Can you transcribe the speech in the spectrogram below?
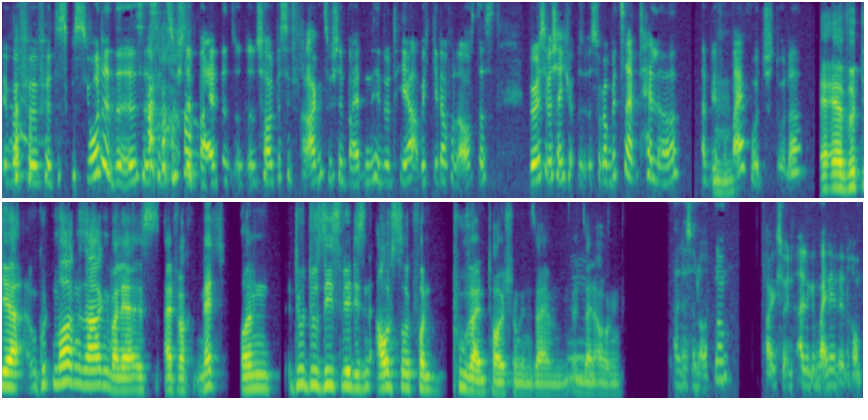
immer für, für Diskussionen äh, sind zwischen den beiden und, und schaut ein bisschen Fragen zwischen den beiden hin und her, aber ich gehe davon aus, dass Mercy wahrscheinlich sogar mit seinem Teller an mir Mhm. vorbeiwutscht, oder? Er, er wird dir Guten Morgen sagen, weil er ist einfach nett. Und du, du siehst wieder diesen Ausdruck von purer Enttäuschung in, seinem, in Mhm. seinen Augen. Alles in Ordnung? Frage ich so in allgemein in den Raum.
